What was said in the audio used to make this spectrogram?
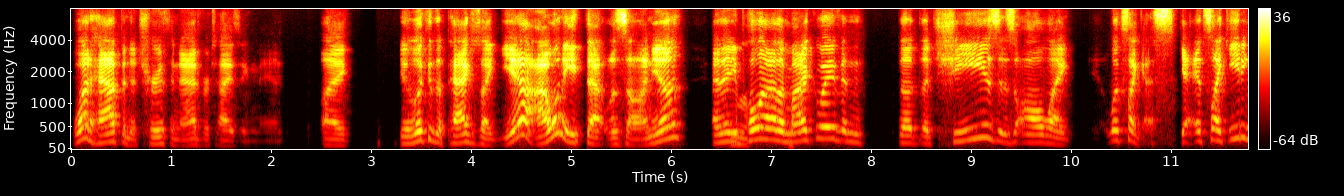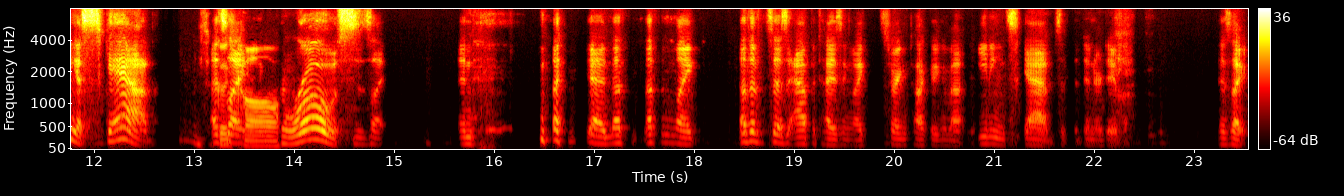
what happened to truth in advertising, man? Like, you look at the package like, yeah, I want to eat that lasagna. And then you Mm. pull it out of the microwave and the, the cheese is all like it looks like a it's like eating a scab. It's good like call. gross. It's like and like yeah, nothing, nothing like nothing says appetizing like starting talking about eating scabs at the dinner table. It's like,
